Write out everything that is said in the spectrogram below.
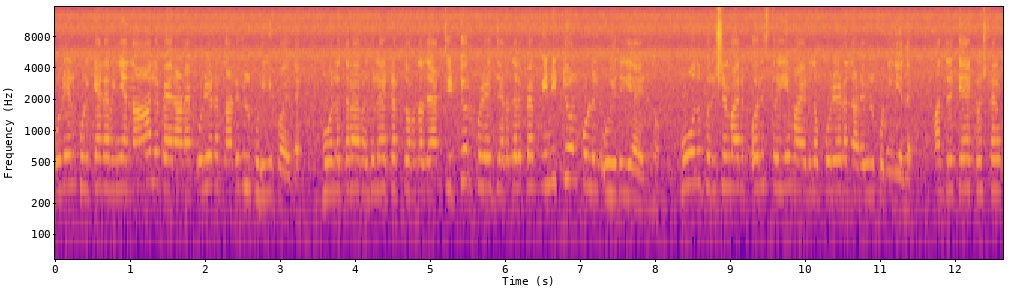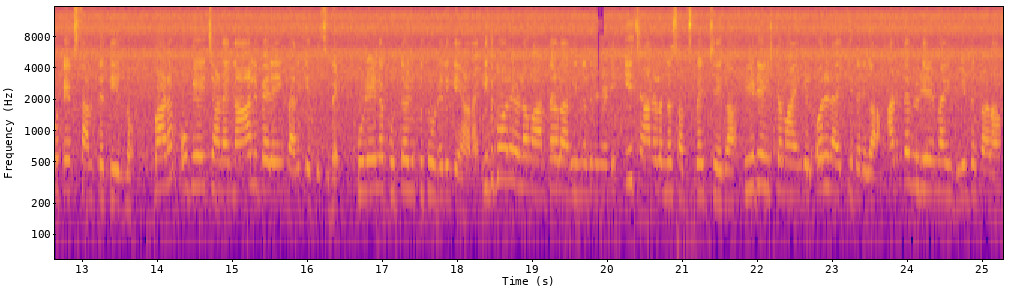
പുഴയിൽ കുളിക്കാനിറങ്ങിയ നാലു പേരാണ് പുഴയുടെ നടുവിൽ കുടുങ്ങിപ്പോയത്. മൂലത്തറ റെഗുലേറ്റർ തുറന്നതിനാൽ ചിറ്റൂർ പുഴയിൽ ജലനിരപ്പ് മിനിറ്റുകൾക്കുള്ളിൽ ഉയരുകയായിരുന്നു. മൂന്ന് പുരുഷന്മാരും ഒരു സ്ത്രീയുമായിരുന്നു പുഴയുടെ നടുവിൽ കുടുങ്ങിയത്. മന്ത്രി കെ. കൃഷ്ണൻകുട്ടിയും സ്ഥലത്തെത്തിയിരുന്നു. വടം ഉപയോഗിച്ചാണ് നാല് പേരെയും കരക്കെത്തിച്ചത് പുഴയിലെ കുത്തൊഴുക്ക് തുടരുകയാണ്. ഇതുപോലെയുള്ള വാർത്തകൾ അറിയുന്നതിന് വേണ്ടി ഈ ചാനൽ ഒന്ന് സബ്സ്ക്രൈബ് ചെയ്യുക. വീഡിയോ ഇഷ്ടമായെങ്കിൽ ഒരു ലൈക്ക് തരിക. അടുത്ത വീഡിയോയുമായി വീണ്ടും കാണാം.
